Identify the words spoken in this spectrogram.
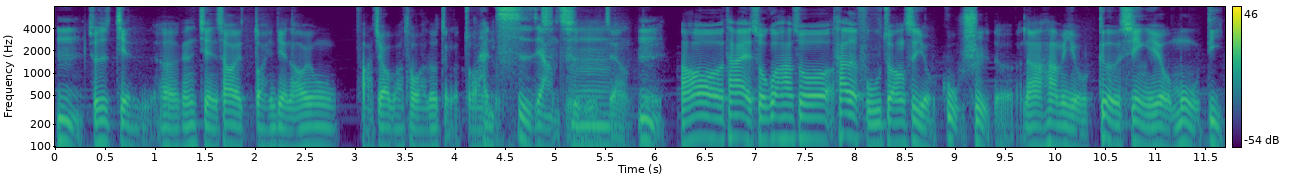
嗯，就是剪呃，可能剪稍微短一点，然后用发胶把头发都整个抓很刺这样子，这样，嗯。然后她也说过，她说她的服装是有故事的，然后他们有个性也有目的，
